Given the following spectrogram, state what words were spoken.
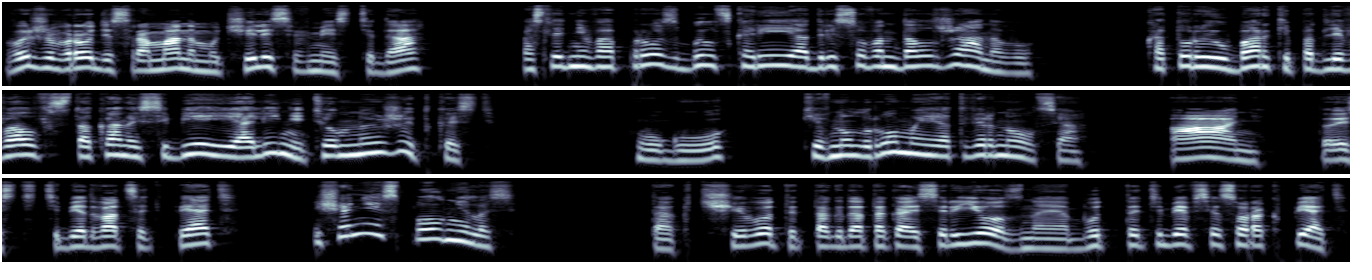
Вы же вроде с Романом учились вместе, да?» Последний вопрос был скорее адресован Должанову, который у барки подливал в стаканы себе и Алине темную жидкость. «Угу», — кивнул Рома и отвернулся. «Ань, то есть тебе 25?» Еще не исполнилось». «Так чего ты тогда такая серьезная, будто тебе все 45?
